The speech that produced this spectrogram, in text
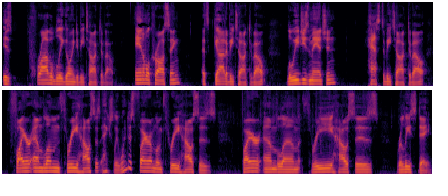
is probably going to be talked about. Animal Crossing, that's got to be talked about. Luigi's Mansion has to be talked about. Fire Emblem 3 Houses. Actually, when does Fire Emblem 3 Houses Fire Emblem 3 Houses release date?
